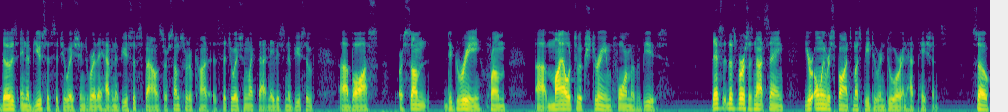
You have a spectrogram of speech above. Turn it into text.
those in abusive situations where they have an abusive spouse or some sort of con- situation like that. Maybe it's an abusive uh, boss or some degree from uh, mild to extreme form of abuse. This this verse is not saying your only response must be to endure and have patience. So,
